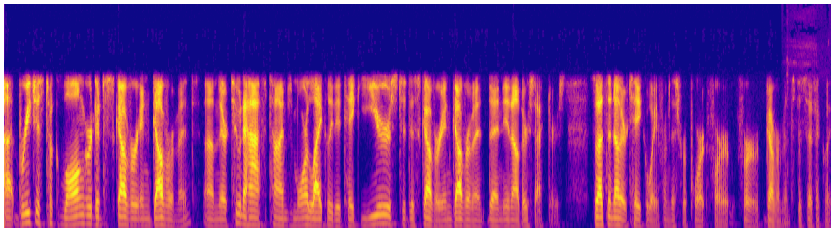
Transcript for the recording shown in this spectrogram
uh, breaches took longer to discover in government. Um, they're two and a half times more likely to take years to discover in government than in other sectors. So that's another takeaway from this report for, for government specifically.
